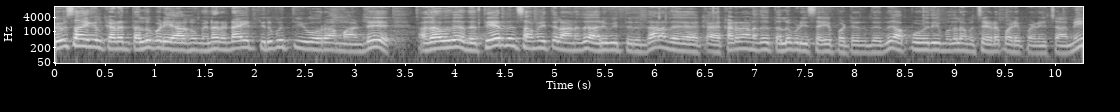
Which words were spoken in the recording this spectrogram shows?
விவசாயிகள் கடன் தள்ளுபடியாகும் என ரெண்டாயிரத்தி இருபத்தி ஓராம் ஆண்டு அதாவது அந்த தேர்தல் சமயத்திலானது அறிவித்திருந்தால் அந்த க- கடனானது தள்ளுபடி செய்யப்பட்டிருந்தது. அப்பொழுது முதலமைச்சர் எடப்பாடி பழனிசாமி.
